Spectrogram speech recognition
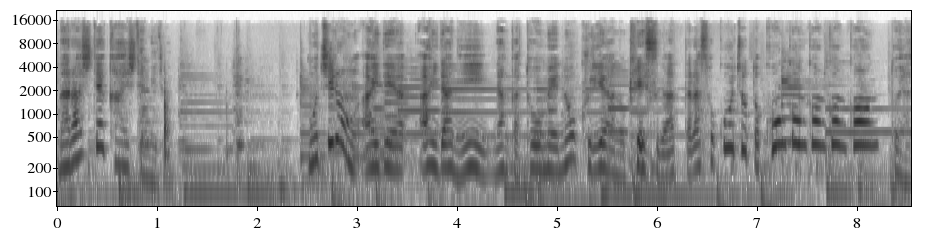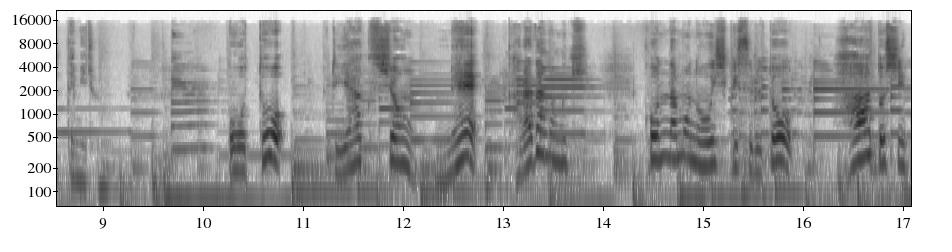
鳴らして返してみるもちろん間間になんか透明のクリアのケースがあったらそこをちょっとコンコンコンコンコンとやってみる音リアクション目体の向きこんなものを意識するとハートシップ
